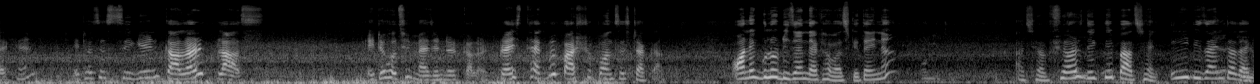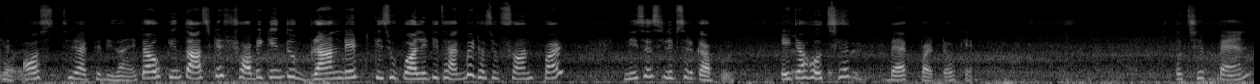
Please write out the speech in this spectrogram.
দেখেন, এটা হচ্ছে সিগ্রিন কালার প্লাস। এটা হচ্ছে ম্যাজেন্ডার কালার। প্রাইস থাকবে পাঁচশো পঞ্চাশ টাকা। অনেকগুলো ডিজাইন দেখাবো আজকে, তাই না? আচ্ছা ভিউয়ার্স দেখতেই পাচ্ছেন, এই ডিজাইনটা দেখেন, অস্থির একটা ডিজাইন। এটাও কিন্তু আজকে সবই কিন্তু ব্র্যান্ডেড কিছু কোয়ালিটি থাকবে। এটা হচ্ছে ফ্রন্ট পার্ট নিচে স্লিপসের কাপড়। এটা হচ্ছে ব্যাক পার্টটা ওকে হচ্ছে প্যান্ট।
